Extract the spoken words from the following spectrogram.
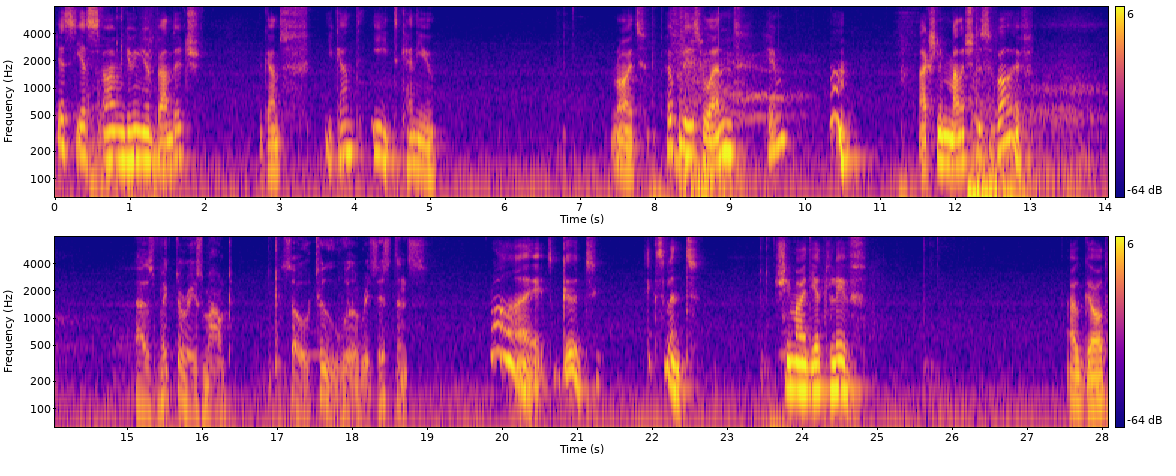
Yes, yes, I'm giving you a bandage. You can't, you can't eat, can you? Right. Hopefully this will end him. Hmm. I actually managed to survive. As victories mount, so too will resistance. Right. Good. Excellent. She might yet live. Oh god.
